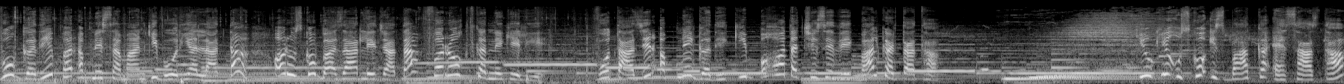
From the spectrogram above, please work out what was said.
वो गधे पर अपने सामान की बोरियाँ लाता और उसको बाज़ार ले जाता फरोख्त करने के लिए। वो ताजिर अपने गधे की बहुत अच्छे से देखभाल करता था। क्योंकि उसको इस बात का एहसास था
